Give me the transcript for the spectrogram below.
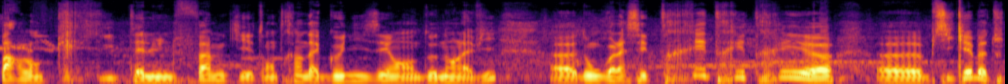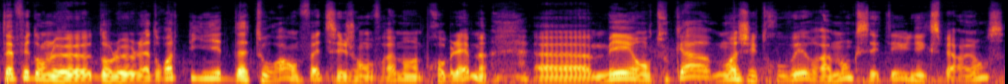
parlent en cri, telle une femme qui est en train d'agoniser en donnant la vie. Euh, donc voilà, c'est très très très euh, euh, psyché, bah, tout à fait dans le dans le la droite lignée de En fait, ces gens ont vraiment un problème. Euh, mais en tout cas, moi j'ai trouvé vraiment que c'était une expérience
